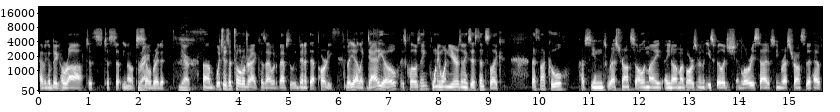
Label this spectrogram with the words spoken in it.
having a big hurrah to to you know to Right. celebrate it, Yep. um, which is a total drag because I would have absolutely been at that party. But yeah, like Daddy O is closing, 21 years in existence. Like that's not cool. I've seen restaurants all in my, you know, my bars are in the East Village and Lower East Side. I've seen restaurants that have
